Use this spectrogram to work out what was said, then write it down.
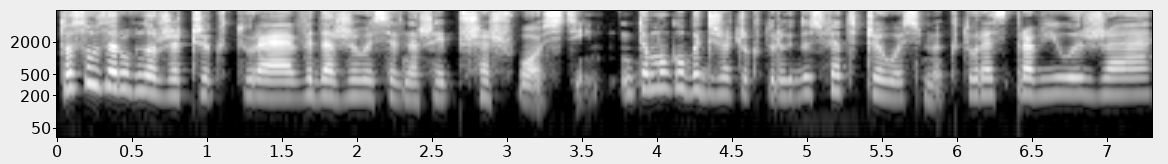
to są zarówno rzeczy, które wydarzyły się w naszej przeszłości. I to mogą być rzeczy, których doświadczyłyśmy, które sprawiły, że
